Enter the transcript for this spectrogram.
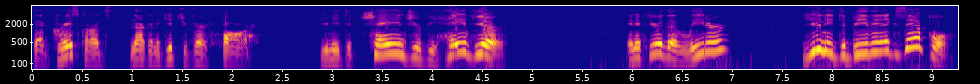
That grace card's not going to get you very far. You need to change your behavior. And if you're the leader, you need to be the example.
